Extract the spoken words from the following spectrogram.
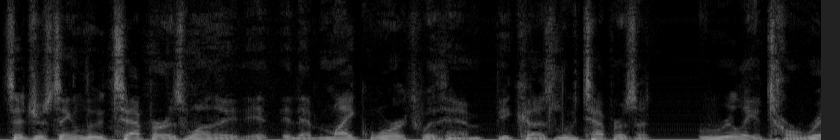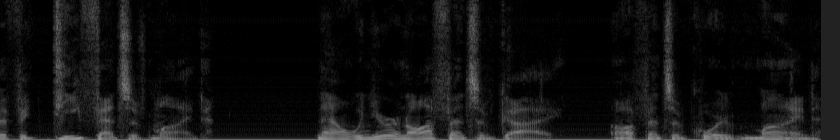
It's interesting. Lou Tepper is one of the it, that Mike worked with him because Lou Tepper is a really a terrific defensive mind. Now, when you're an offensive guy, offensive core mind,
